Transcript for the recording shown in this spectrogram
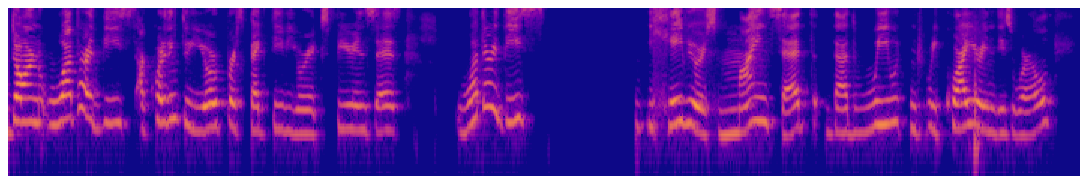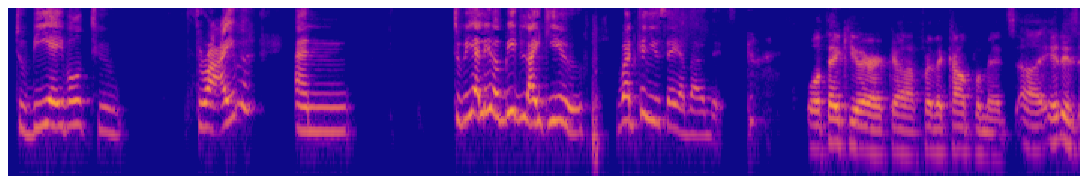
Dorn what are these according to your perspective your experiences what are these behaviors mindset that we would require in this world to be able to thrive and to be a little bit like you. What can you say about this? Well, thank you, Eric, uh, for the compliments. Uh, it is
